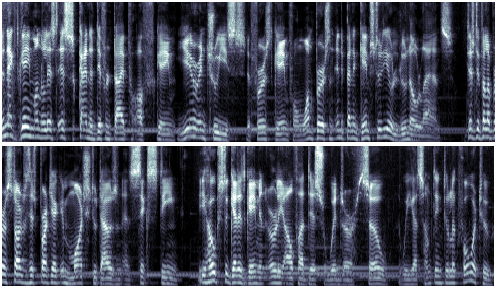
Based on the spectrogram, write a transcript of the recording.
The next game on the list is kinda different type of game. Year in Trees, the first game from one person independent game studio Lunolands. This developer started his project in March 2016. He hopes to get his game in early alpha this winter, so we got something to look forward to.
